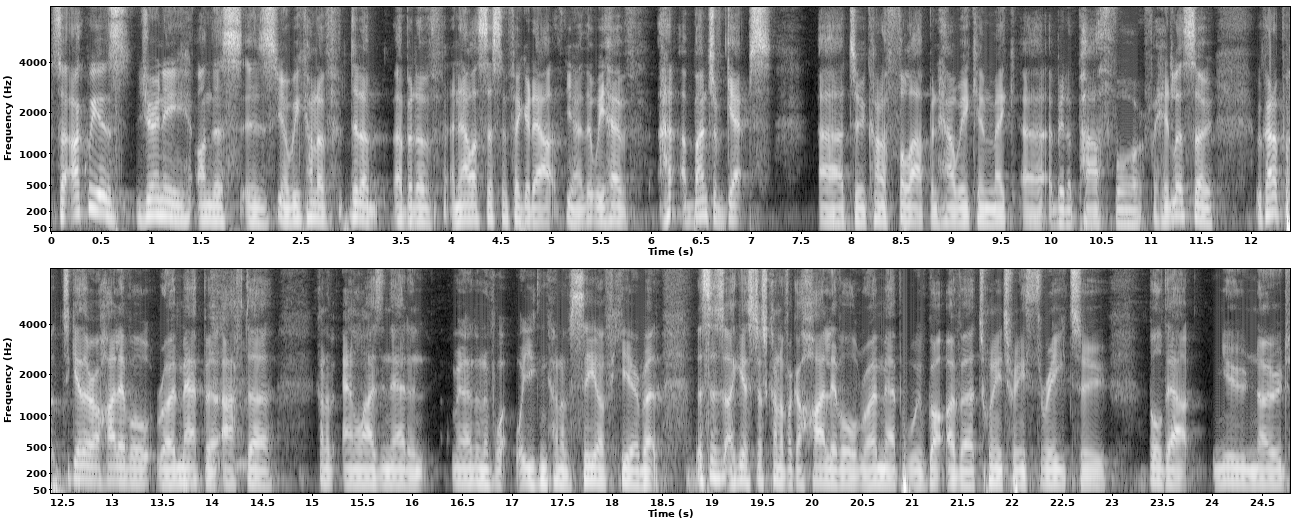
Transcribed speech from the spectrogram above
so Acquia's journey on this is, you know, we kind of did a, a, bit of analysis and figured out, you know, that we have a bunch of gaps uh, to kind of fill up and how we can make a, a, better path for, for headless. So we kind of put together a high level roadmap after kind of analyzing that. And I mean, I don't know what, what you can kind of see of here, but this is, I guess, just kind of like a high level roadmap we've got over 2023 to build out new Node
